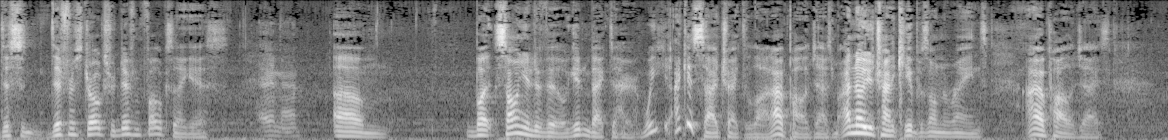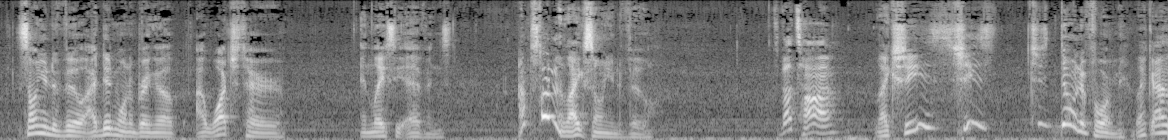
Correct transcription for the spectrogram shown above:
This different strokes for different folks, I guess. Hey, man. Um, but Sonya Deville, getting back to her, we I get sidetracked a lot. I apologize. I know you're trying to keep us on the reins. I apologize. Sonya Deville, I did want to bring up. I watched her and Lacey Evans. I'm starting to like Sonya Deville. It's about time. Like she's she's she's doing it for me. Like I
